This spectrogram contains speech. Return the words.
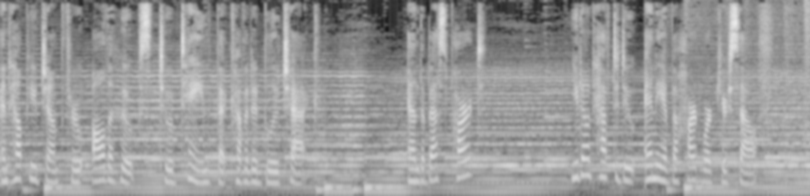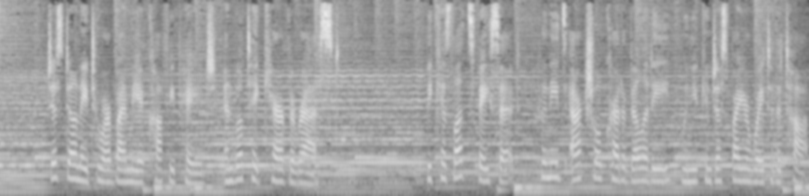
and help you jump through all the hoops to obtain that coveted blue check. And the best part? You don't have to do any of the hard work yourself. Just donate to our Buy Me a Coffee page and we'll take care of the rest. Because let's face it, who needs actual credibility when you can just buy your way to the top?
